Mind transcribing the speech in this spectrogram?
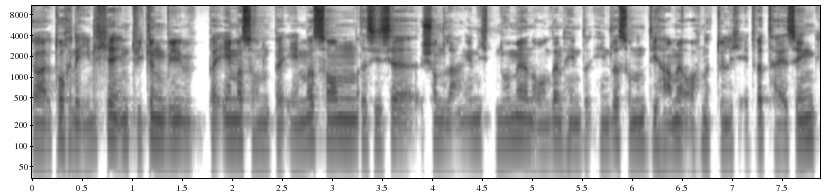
ja, doch eine ähnliche Entwicklung wie bei Amazon. Bei Amazon, das ist ja schon lange nicht nur mehr ein Online-Händler, sondern die haben ja auch natürlich Advertising.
